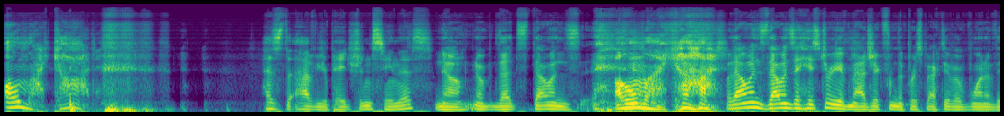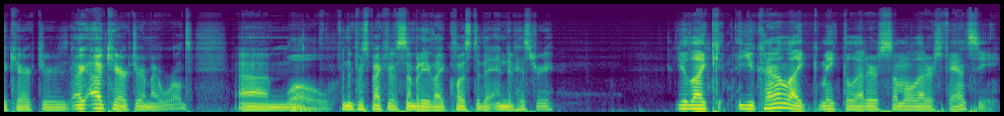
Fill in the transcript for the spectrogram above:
oh my god. Has the, have your patrons seen this? No, no, that's that one's. Oh my god! Well, that one's that one's a history of magic from the perspective of one of the characters, a, a character in my world. Um, Whoa. From the perspective of somebody like close to the end of history. You like you kind of like make the letters some of the letters fancy.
